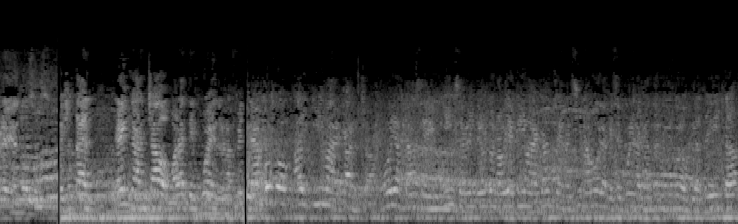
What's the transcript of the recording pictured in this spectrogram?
previa entonces. Ya están enganchados para este encuentro. La fecha. De a poco hay clima de cancha. Hoy hasta hace 15, 20 minutos no había clima de cancha y recién ahora que se ponen a cantar un poco los plateístas.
